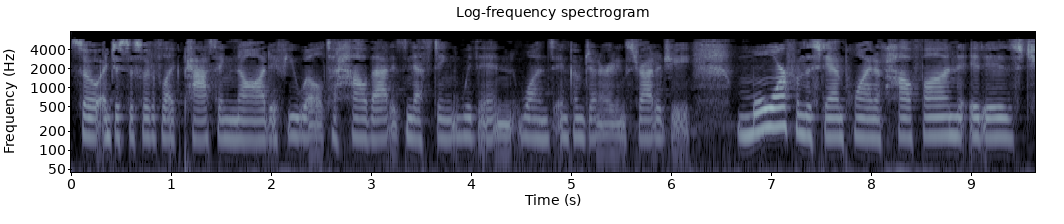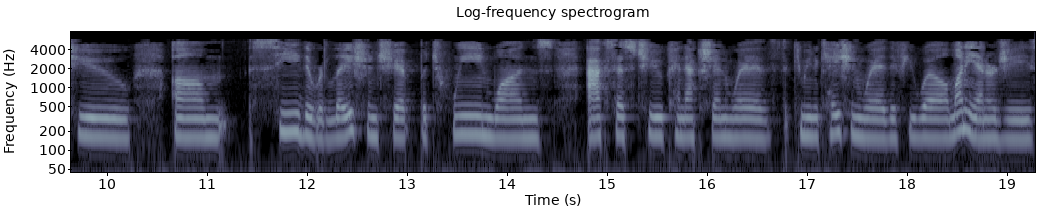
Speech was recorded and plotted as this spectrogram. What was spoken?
So, and just a sort of like passing nod, if you will, to how that is nesting within one's income generating strategy. More from the standpoint of how fun it is to um, see the relationship between one's access to connection with, communication with, if you will, money energies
